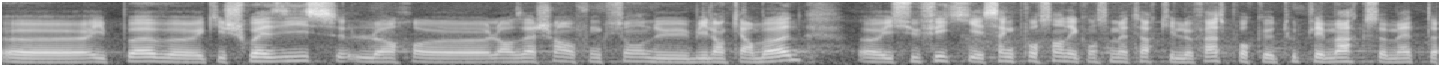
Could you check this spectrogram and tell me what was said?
ils peuvent, qu'ils choisissent leur, leurs achats en fonction du bilan carbone. il suffit qu'il y ait 5% des consommateurs qui le fassent pour que toutes les marques se mettent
